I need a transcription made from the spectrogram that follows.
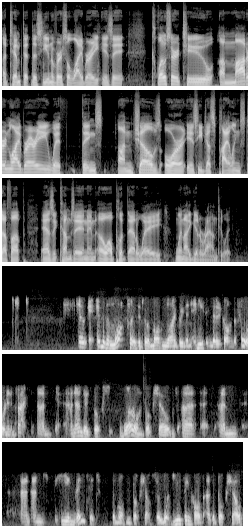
attempt at this universal library. Is it closer to a modern library with things on shelves or is he just piling stuff up as it comes in and oh I'll put that away when I get around to it so it, it, was a lot closer to a modern library than anything that had gone before. And in fact, um, Hernando's books were on bookshelves, uh, and, and, and he invented the modern bookshelf. So what you think of as a bookshelf,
